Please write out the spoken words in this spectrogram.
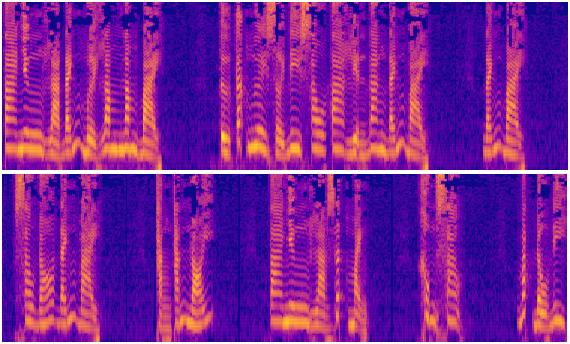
Ta nhưng là đánh mười lăm năm bài. Từ các ngươi rời đi sau ta liền đang đánh bài. Đánh bài sau đó đánh bài, thẳng thắn nói, ta nhưng là rất mạnh, không sao, bắt đầu đi,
